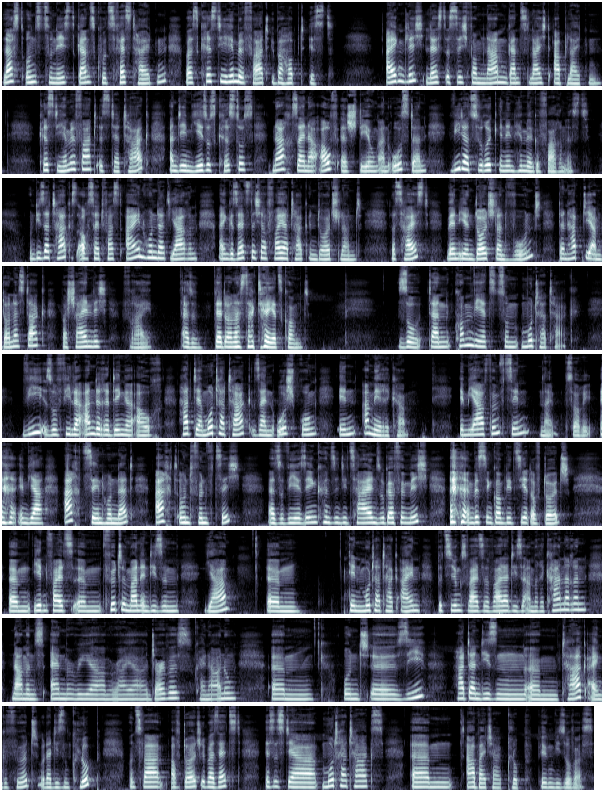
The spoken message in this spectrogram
Lasst uns zunächst ganz kurz festhalten, was Christi Himmelfahrt überhaupt ist. Eigentlich lässt es sich vom Namen ganz leicht ableiten. Christi Himmelfahrt ist der Tag, an dem Jesus Christus nach seiner Auferstehung an Ostern wieder zurück in den Himmel gefahren ist. Und dieser Tag ist auch seit fast 100 Jahren ein gesetzlicher Feiertag in Deutschland. Das heißt, wenn ihr in Deutschland wohnt, dann habt ihr am Donnerstag wahrscheinlich frei. Also der Donnerstag, der jetzt kommt. So, dann kommen wir jetzt zum Muttertag. Wie so viele andere Dinge auch hat der Muttertag seinen Ursprung in Amerika. Im Jahr 15, nein, sorry, im Jahr 1858, also wie ihr sehen könnt, sind die Zahlen sogar für mich ein bisschen kompliziert auf Deutsch. Ähm, jedenfalls ähm, führte man in diesem Jahr ähm, den Muttertag ein, beziehungsweise war da diese Amerikanerin namens Anne Maria Mariah Jarvis, keine Ahnung, ähm, und äh, sie hat dann diesen ähm, Tag eingeführt oder diesen Club, und zwar auf Deutsch übersetzt, ist es der Muttertags ähm, Arbeiterclub, irgendwie sowas.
